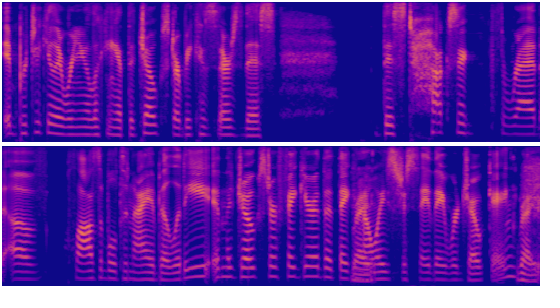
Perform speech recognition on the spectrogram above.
in particular when you're looking at the jokester because there's this this toxic thread of plausible deniability in the jokester figure that they can right. always just say they were joking. Right.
